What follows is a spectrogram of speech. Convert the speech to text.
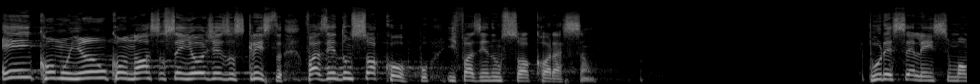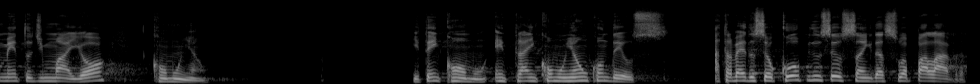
em comunhão com nosso Senhor Jesus Cristo, fazendo um só corpo e fazendo um só coração. Por excelência, um momento de maior comunhão. E tem como entrar em comunhão com Deus através do seu corpo e do seu sangue, da sua palavra,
